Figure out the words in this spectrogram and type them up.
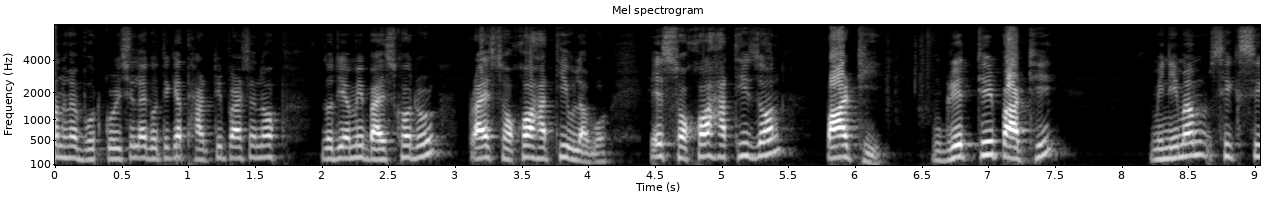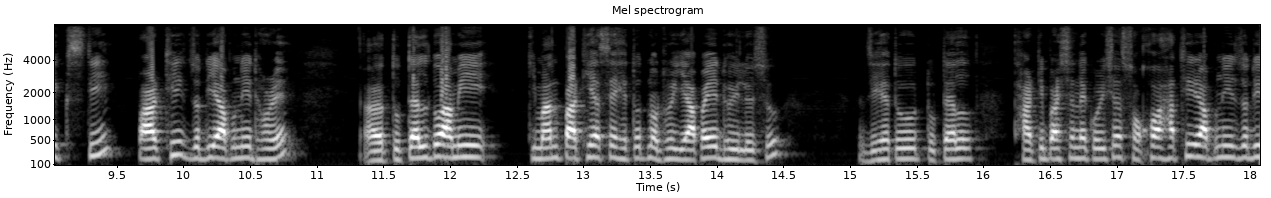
মানুহে ভোট কৰিছিলে গতিকে থাৰ্টি পাৰ্চেণ্ট অফ যদি আমি বাইছশ ধৰোঁ প্ৰায় ছশ ষাঠি ওলাব। এই ছশ ষাঠিজন প্ৰাৰ্থী গ্ৰেড থ্ৰীৰ প্ৰাৰ্থী মিনিমাম ছিক্স ছিক্সটি প্ৰাৰ্থী যদি আপুনি ধৰে টোটেলটো আমি কিমান প্ৰাৰ্থী আছে সেইটোত নধৰি ইয়াৰ পৰাই ধৰি লৈছোঁ। যিহেতু টোটেল থাৰ্টি পাৰ্চেণ্টে কৰিছে ছশ ষাঠিৰ আপুনি যদি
